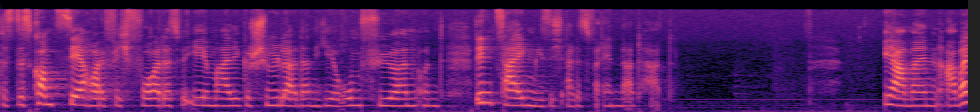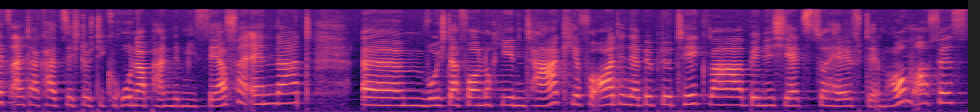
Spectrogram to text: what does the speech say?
das, das kommt sehr häufig vor, dass wir ehemalige Schüler dann hier rumführen und denen zeigen, wie sich alles verändert hat. Ja, mein Arbeitsalltag hat sich durch die Corona-Pandemie sehr verändert. Ähm, wo ich davor noch jeden Tag hier vor Ort in der Bibliothek war, bin ich jetzt zur Hälfte im Homeoffice.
